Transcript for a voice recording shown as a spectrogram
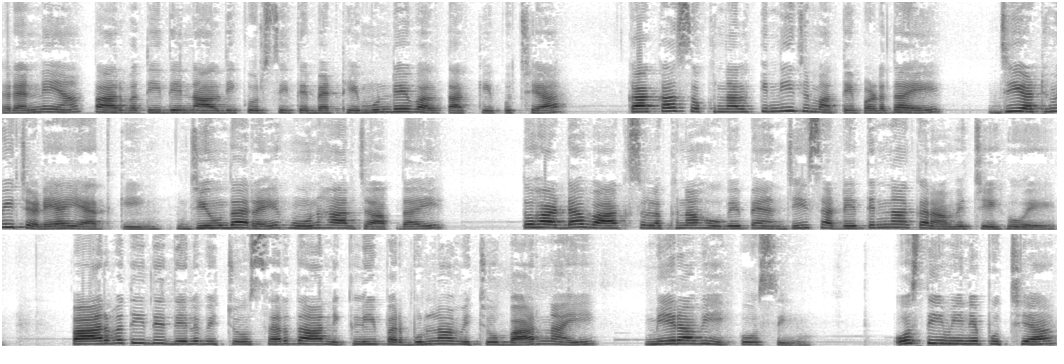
ਰਹਿੰਦੇ ਆ ਪਾਰਵਤੀ ਦੇ ਨਾਲ ਦੀ ਕੁਰਸੀ ਤੇ ਬੈਠੇ ਮੁੰਡੇ ਵੱਲ ਤੱਕ ਕੇ ਪੁੱਛਿਆ, ਕਾਕਾ ਸੁਖ ਨਾਲ ਕਿੰਨੀ ਜਮਾਤੇ ਪੜਦਾ ਏ? ਜੀ 8ਵੀਂ ਚੜਿਆ ਐਤਕੀ, ਜਿਉਂਦਾ ਰਹੇ ਹੋਣਹਾਰ ਜਾਪਦਾ ਏ। ਤੁਹਾਡਾ ਵਾਕ ਸੁਲਖਣਾ ਹੋਵੇ ਭੈਣ ਜੀ, ਸਾਡੇ ਤਿੰਨਾਂ ਘਰਾਂ ਵਿੱਚ ਇਹੋ ਏ। ਪਾਰਵਤੀ ਦੇ ਦਿਲ ਵਿੱਚੋਂ ਸਰਦਾ ਨਿਕਲੀ, ਪਰ ਬੁੱਲਾਂ ਵਿੱਚੋਂ ਬਾਹਰ ਨਾ ਆਈ, ਮੇਰਾ ਵੀ ਇੱਕੋ ਸੀ। ਉਸ ਤੀਵੀ ਨੇ ਪੁੱਛਿਆ,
